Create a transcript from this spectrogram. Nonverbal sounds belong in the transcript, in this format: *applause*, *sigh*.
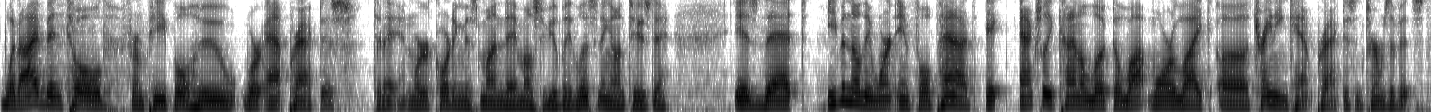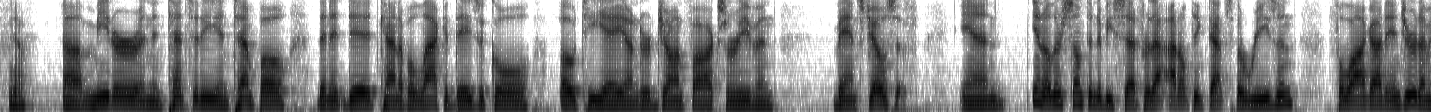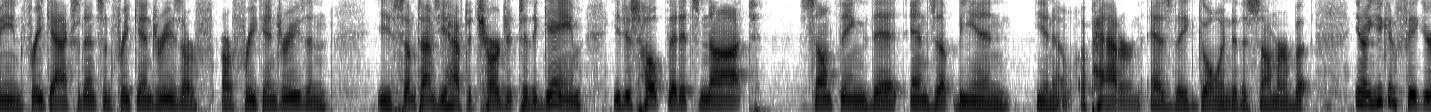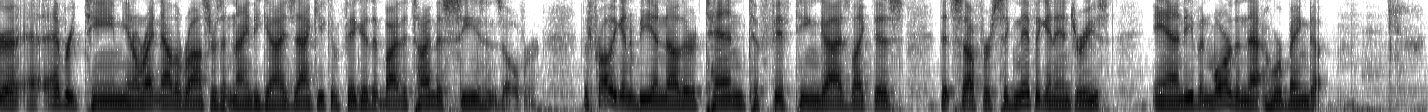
What I've been told from people who were at practice today, and we're recording this Monday, most of you will be listening on Tuesday, is that even though they weren't in full pads, it actually kind of looked a lot more like a training camp practice in terms of its Yeah. uh, meter and intensity and tempo than it did kind of a lackadaisical OTA under John Fox or even Vance Joseph. And, you know, there's something to be said for that. I don't think that's the reason Falah got injured. I mean, freak accidents and freak injuries are, are freak injuries, and you, sometimes you have to charge it to the game. You just hope that it's not something that ends up being you know a pattern as they go into the summer but you know you can figure every team you know right now the roster's at 90 guys zack you can figure that by the time the season's over there's probably going to be another 10 to 15 guys like this that suffer significant injuries and even more than that who are banged up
